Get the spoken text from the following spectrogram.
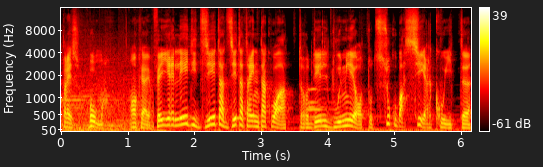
Preso, boom. Ok, Fair Lady ZZ34 del 2008, Tsukuba Circuit.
